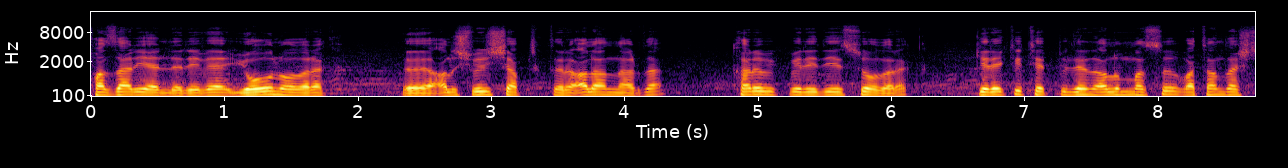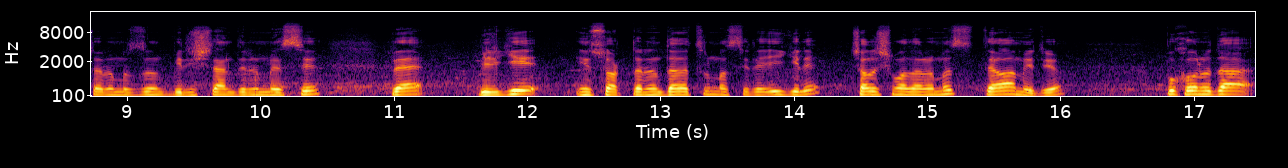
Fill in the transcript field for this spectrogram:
pazar yerleri ve yoğun olarak e, alışveriş yaptıkları alanlarda Karabük Belediyesi olarak gerekli tedbirlerin alınması, vatandaşlarımızın bilinçlendirilmesi ve bilgi insortlarının dağıtılması ile ilgili çalışmalarımız devam ediyor. Bu konuda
